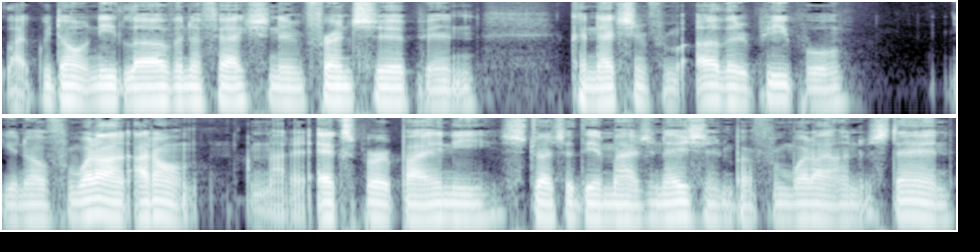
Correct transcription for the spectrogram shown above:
like we don't need love and affection and friendship and connection from other people. You know, from what I I don't I'm not an expert by any stretch of the imagination, but from what I understand,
